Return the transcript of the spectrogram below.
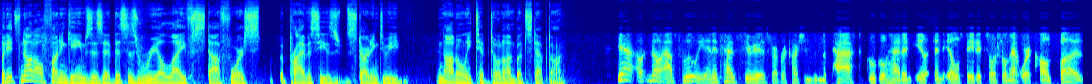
but it's not all fun and games, is it? This is real life stuff where privacy is starting to be not only tiptoed on but stepped on. Yeah, oh, no, absolutely. And it's had serious repercussions in the past. Google had an, Ill, an ill-stated social network called Buzz,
